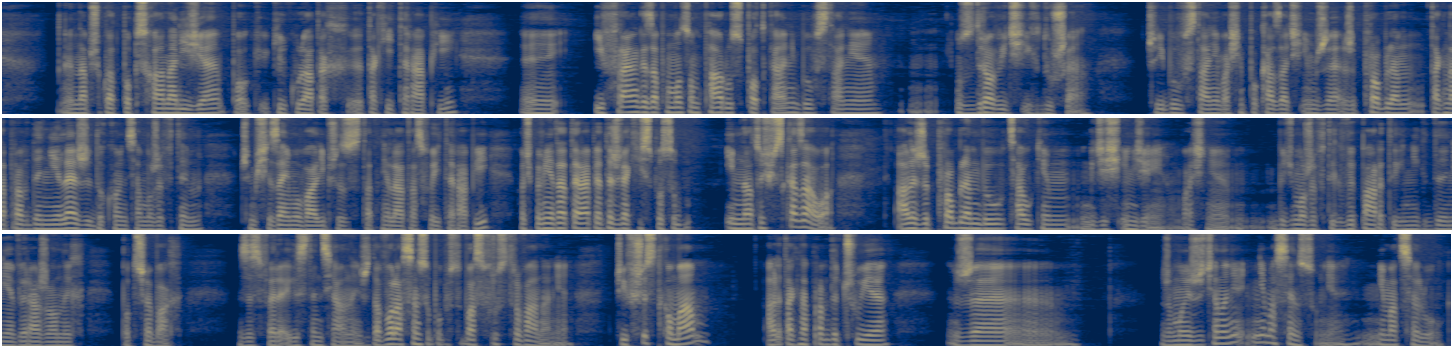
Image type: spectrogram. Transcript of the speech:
na przykład po psychoanalizie, po kilku latach takiej terapii. I Frank za pomocą paru spotkań był w stanie uzdrowić ich duszę. Czyli był w stanie właśnie pokazać im, że, że problem tak naprawdę nie leży do końca może w tym, czym się zajmowali przez ostatnie lata swojej terapii, choć pewnie ta terapia też w jakiś sposób im na coś wskazała, ale że problem był całkiem gdzieś indziej, właśnie być może w tych wypartych, nigdy nie wyrażonych potrzebach ze sfery egzystencjalnej, że ta wola sensu po prostu była sfrustrowana, nie? Czyli wszystko mam, ale tak naprawdę czuję, że, że moje życie no nie, nie ma sensu, nie, nie ma celu,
